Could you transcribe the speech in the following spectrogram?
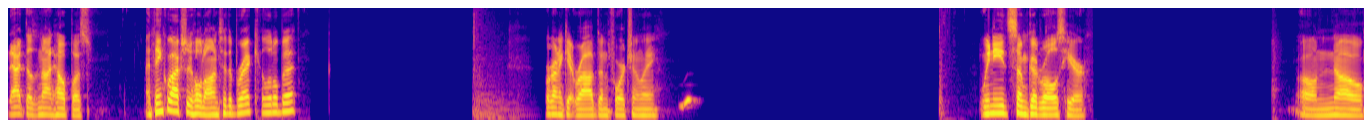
That does not help us. I think we'll actually hold on to the brick a little bit. We're going to get robbed, unfortunately. We need some good rolls here. Oh no.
